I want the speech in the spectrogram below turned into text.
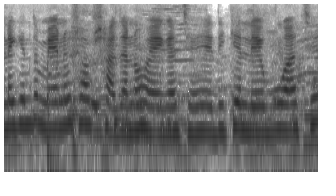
এখানে কিন্তু মেনু সব সাজানো হয়ে গেছে। এদিকে লেবু আছে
